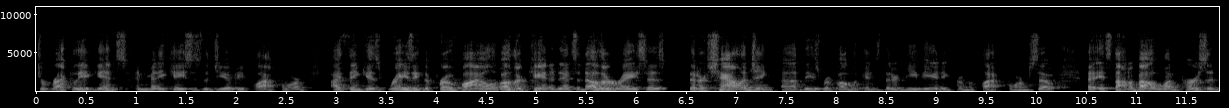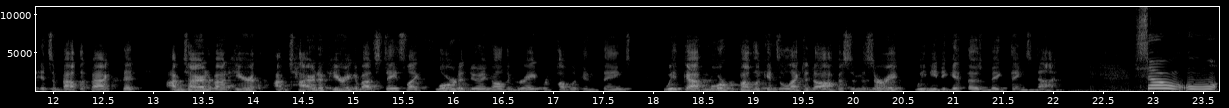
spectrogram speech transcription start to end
directly against, in many cases, the GOP platform, I think is raising the profile of other candidates and other races that are challenging uh, these Republicans that are deviating from the platform. So uh, it's not about one person. It's about the fact that I'm tired about hearing. I'm tired of hearing about states like Florida doing all the great Republican things. We've got more Republicans elected to office in Missouri. We need to get those big things done. So,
